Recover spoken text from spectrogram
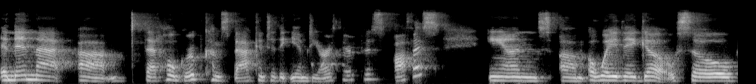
And then that um, that whole group comes back into the EMDR therapist office and um, away they go. So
